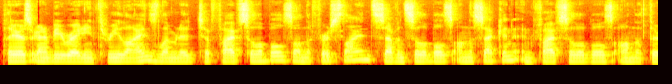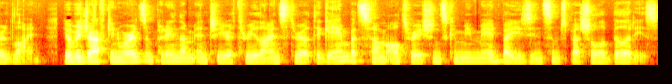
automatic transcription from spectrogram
Players are going to be writing three lines limited to five syllables on the first line, seven syllables on the second, and five syllables on the third line. You'll be drafting words and putting them into your three lines throughout the game, but some alterations can be made by using some special abilities.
